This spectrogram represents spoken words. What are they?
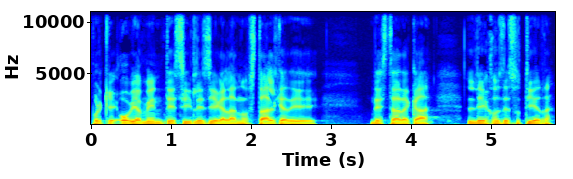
porque obviamente sí les llega la nostalgia de, de estar acá lejos de su tierra.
